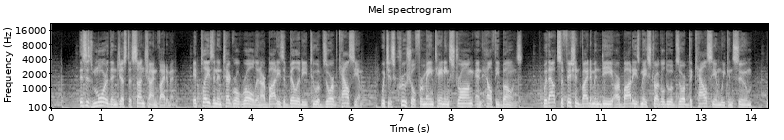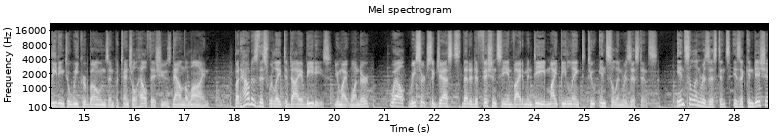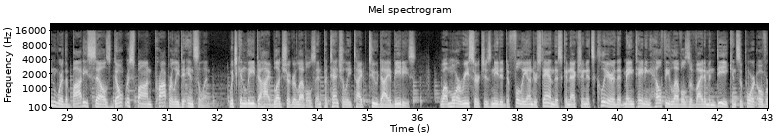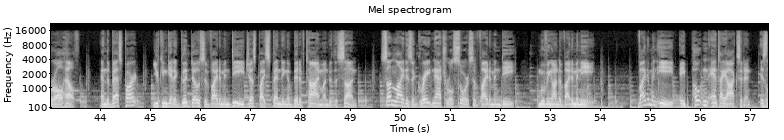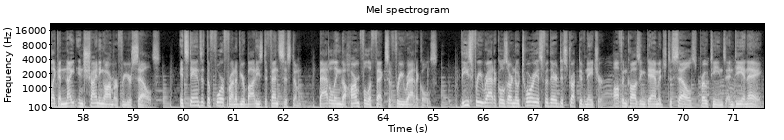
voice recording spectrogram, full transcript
This is more than just a sunshine vitamin. It plays an integral role in our body's ability to absorb calcium, which is crucial for maintaining strong and healthy bones. Without sufficient vitamin D our bodies may struggle to absorb the calcium we consume, leading to weaker bones and potential health issues down the line. But how does this relate to diabetes, you might wonder? Well, research suggests that a deficiency in vitamin D might be linked to insulin resistance. Insulin resistance is a condition where the body's cells don't respond properly to insulin, which can lead to high blood sugar levels and potentially type 2 diabetes. While more research is needed to fully understand this connection it's clear that maintaining healthy levels of vitamin D can support overall health. And the best part? You can get a good dose of vitamin D just by spending a bit of time under the sun. Sunlight is a great natural source of vitamin D. Moving on to vitamin E. Vitamin E, a potent antioxidant, is like a knight in shining armor for your cells. It stands at the forefront of your body's defense system, battling the harmful effects of free radicals. These free radicals are notorious for their destructive nature, often causing damage to cells, proteins, and DNA.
